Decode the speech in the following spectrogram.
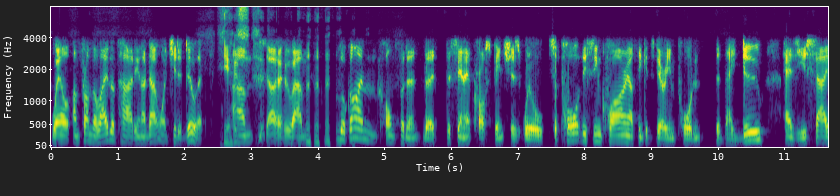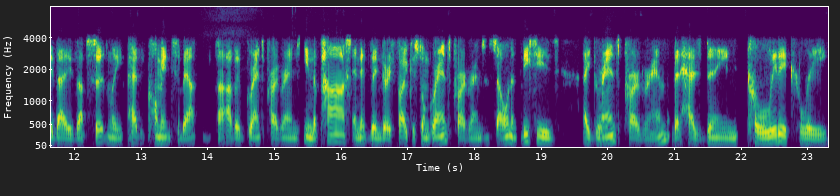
well, I'm from the Labor Party and I don't want you to do it. Yes. Um, so, um, look, I'm confident that the Senate crossbenchers will support this inquiry. I think it's very important that they do. As you say, they've uh, certainly had comments about uh, other grants programs in the past and they've been very focused on grants programs and so on. And this is a grants program that has been politically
